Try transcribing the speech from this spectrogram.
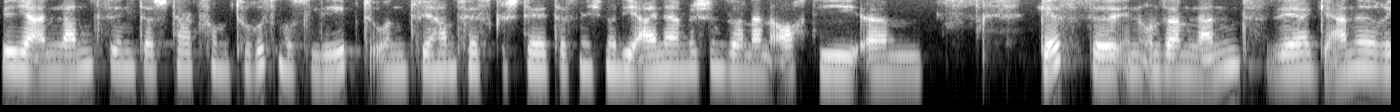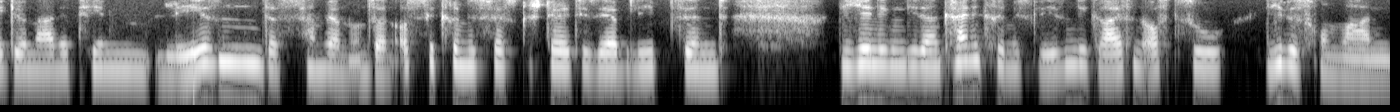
wir ja ein Land sind, das stark vom Tourismus lebt. Und wir haben festgestellt, dass nicht nur die Einheimischen, sondern auch die ähm, Gäste in unserem Land sehr gerne regionale Themen lesen. Das haben wir an unseren Ostseekrimis festgestellt, die sehr beliebt sind. Diejenigen, die dann keine Krimis lesen, die greifen oft zu Liebesroman.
